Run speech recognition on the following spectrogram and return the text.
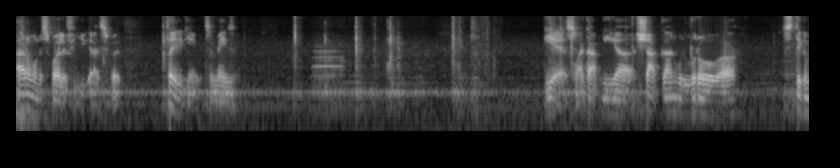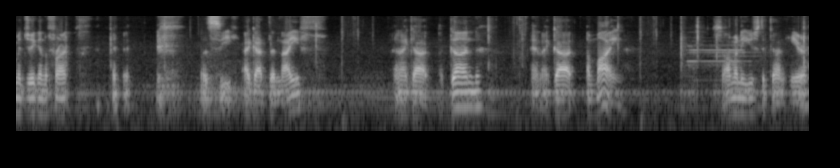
I don't want to spoil it for you guys, but play the game. It's amazing. Yeah, so I got me a shotgun with a little uh, stigamajig in the front. Let's see. I got the knife, and I got a gun, and I got a mine. So I'm going to use the gun here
